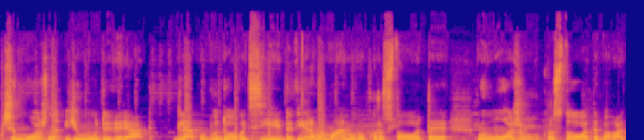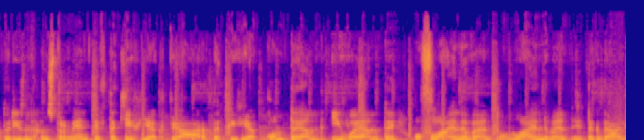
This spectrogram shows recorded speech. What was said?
чи можна йому довіряти. Для побудови цієї довіри ми маємо використовувати, ми можемо використовувати багато різних інструментів, таких як піар, таких як контент, івенти, офлайн-івенти, онлайн-івенти і так далі.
